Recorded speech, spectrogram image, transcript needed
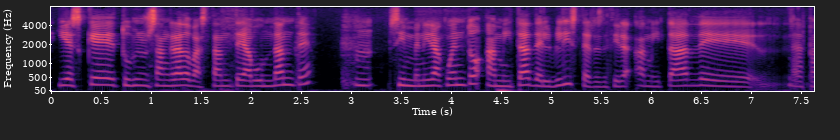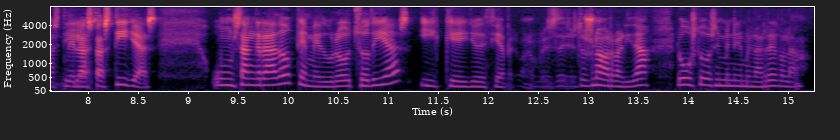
Y es que tuve un sangrado bastante abundante, mm, sin venir a cuento, a mitad del blister, es decir, a mitad de, De las pastillas. las pastillas. Un sangrado que me duró ocho días y que yo decía, pero bueno, pues esto es una barbaridad. Luego estuvo sin venirme la regla.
